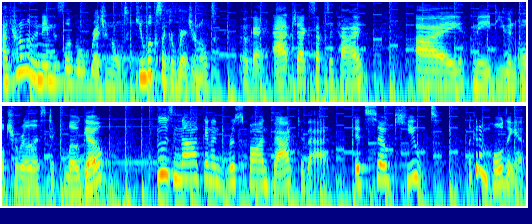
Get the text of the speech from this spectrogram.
I kind of want to name this logo Reginald. He looks like a Reginald. Okay, at Jacksepticeye, I made you an ultra realistic logo. Who's not gonna respond back to that? It's so cute. Look at him holding it.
